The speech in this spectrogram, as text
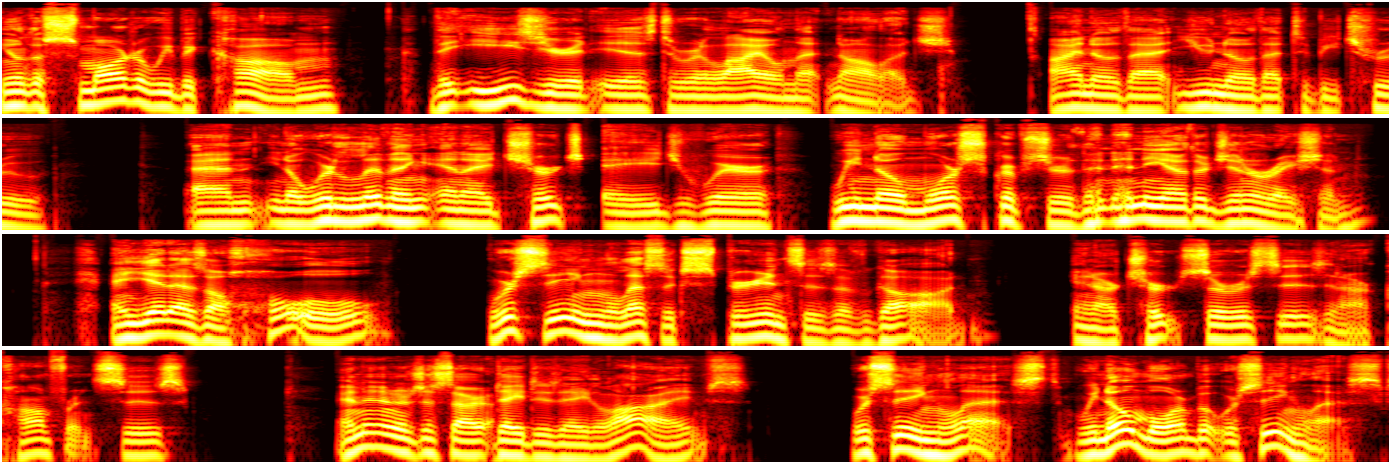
you know, the smarter we become, the easier it is to rely on that knowledge. I know that, you know that to be true. And, you know, we're living in a church age where we know more scripture than any other generation. And yet, as a whole, we're seeing less experiences of God in our church services, in our conferences, and in just our day to day lives. We're seeing less. We know more, but we're seeing less.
